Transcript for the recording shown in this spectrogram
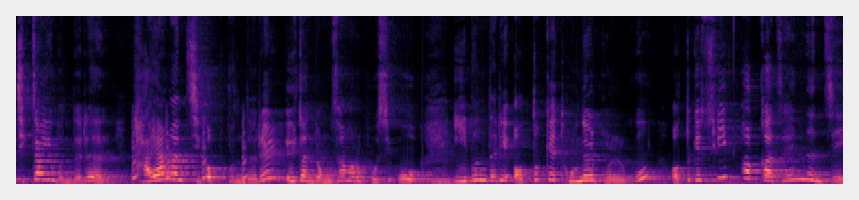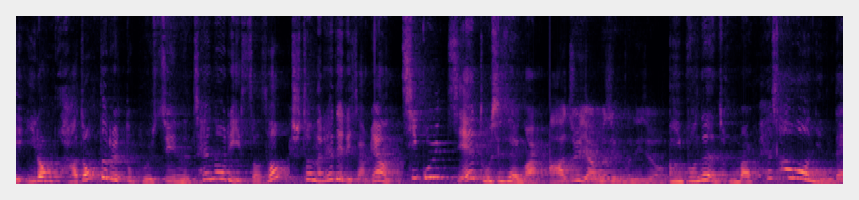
직장인분들은 다양한 직업분들을 일단 영상으로 보시고 음. 이분들이 어떻게 돈을 벌고 어떻게 수입화까지 했는지 이런 과정 들을 또 볼 수 있는 채널이 있어서 추천을 해드리자면 시골지의 도시생활. 아주 야무진 분이죠. 이분은 정말 회사원인데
